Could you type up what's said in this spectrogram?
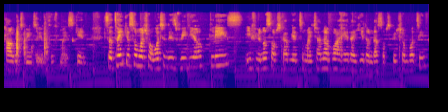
how it's going to improve my skin. So thank you so much for watching this video. Please if you're not subscribed yet to my channel go ahead and hit on that subscription button.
